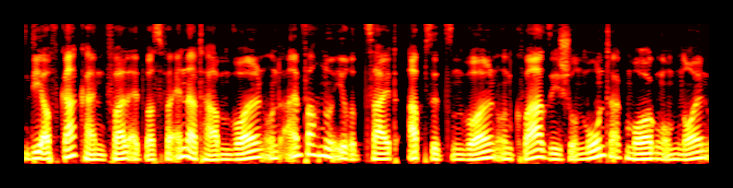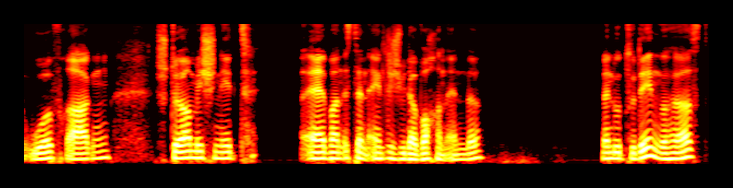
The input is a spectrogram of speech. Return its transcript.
Die auf gar keinen Fall etwas verändert haben wollen und einfach nur ihre Zeit absitzen wollen und quasi schon Montagmorgen um 9 Uhr fragen, stör mich nicht, äh, wann ist denn endlich wieder Wochenende? Wenn du zu denen gehörst,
